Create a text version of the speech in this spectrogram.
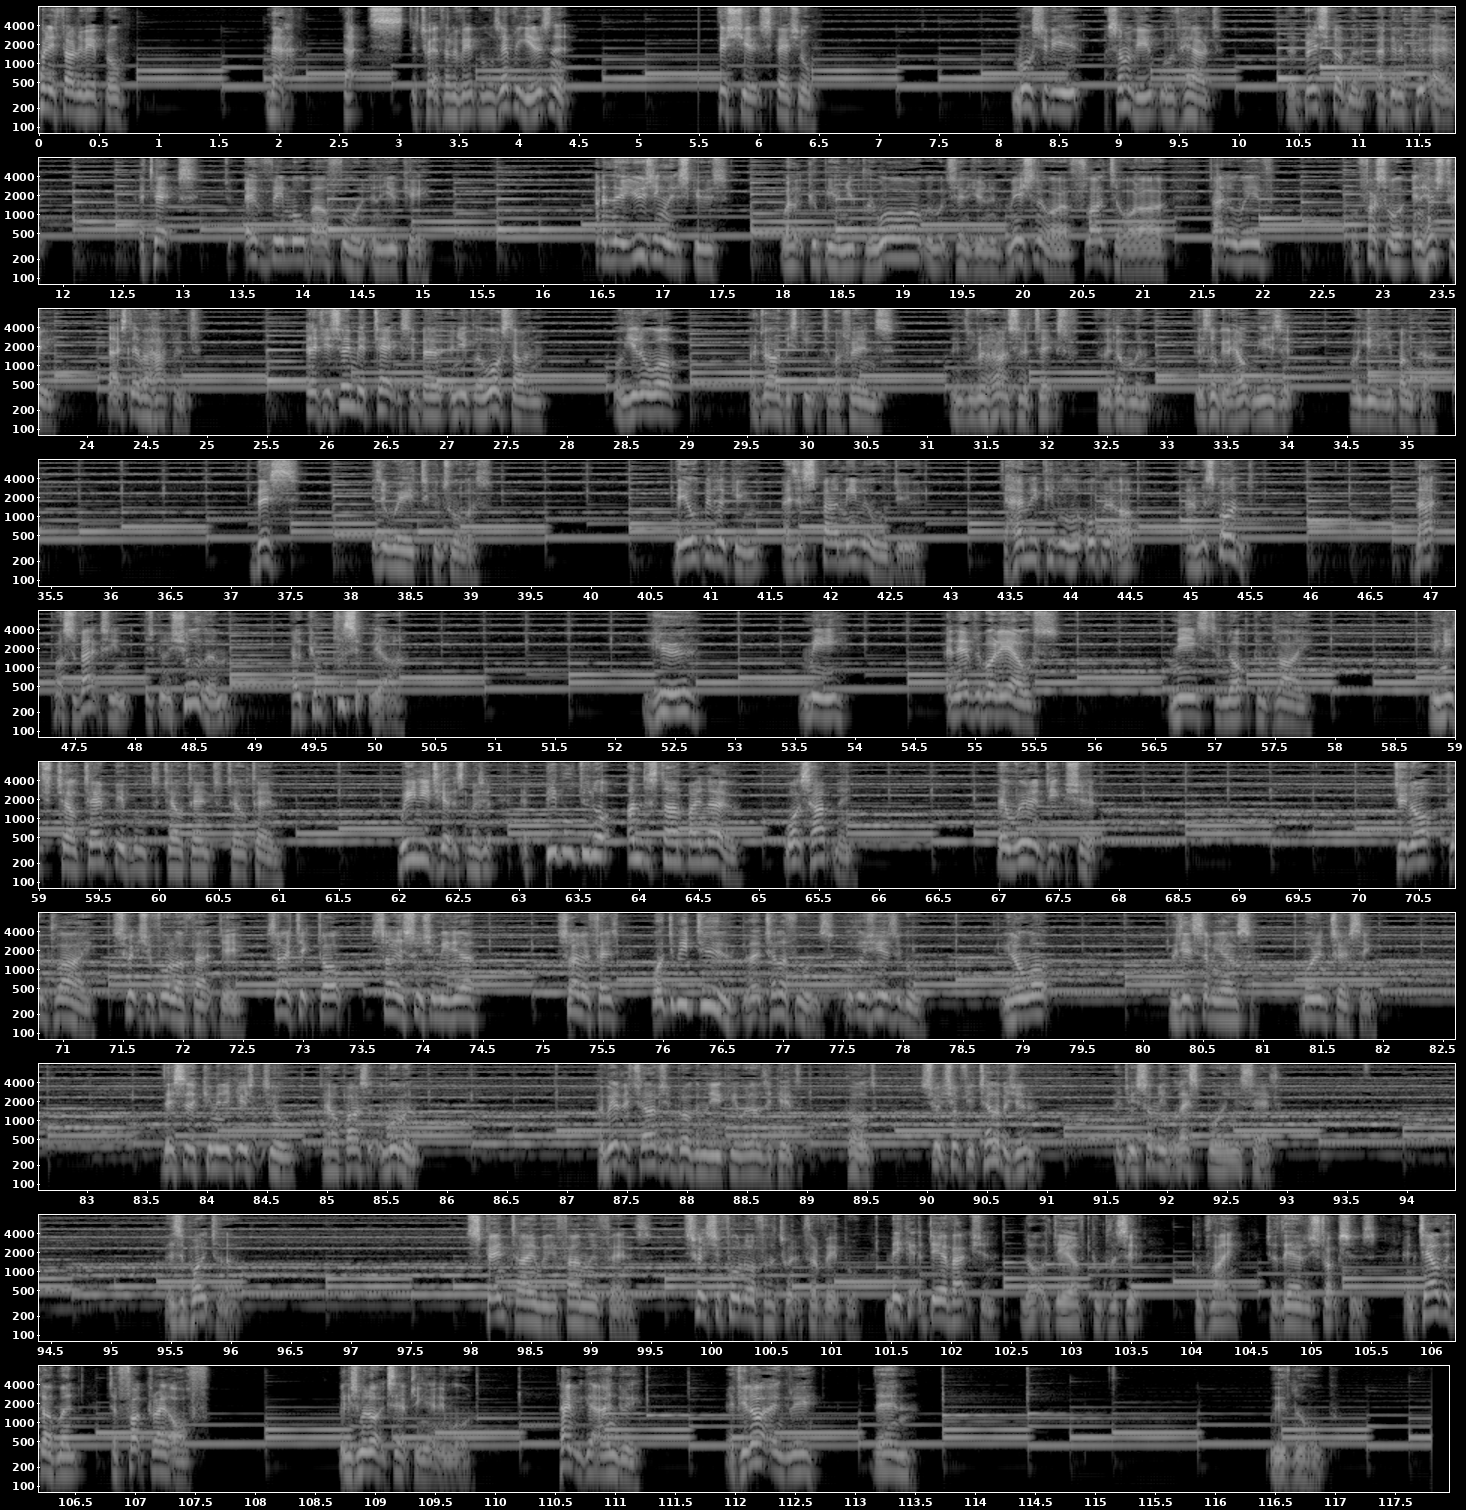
23rd of April. Nah, that's the 23rd of April. It's every year, isn't it? This year it's special. Most of you, some of you will have heard that the British government are going to put out a text to every mobile phone in the UK. And they're using the excuse, well, it could be a nuclear war, we want to send you an information, or a flood, or a tidal wave. Well, first of all, in history, that's never happened. And if you send me a text about a nuclear war starting, well, you know what? I'd rather be speaking to my friends than to answer a text from the government. That's not going to help me, is it? Or you in your bunker. This is a way to control us. They will be looking, as a spam email will do, to how many people will open it up and respond. That, plus the vaccine, is going to show them how complicit we are. You, me, and everybody else needs to not comply. You need to tell 10 people to tell 10 to tell 10. We need to get this message. If people do not understand by now what's happening, then we're in deep shit. Do not comply. Switch your phone off that day. Sorry TikTok, sorry social media, sorry my friends. What did we do without telephones all those years ago? You know what? We did something else more interesting. This is a communication tool to help us at the moment. We had a television programme in the UK when I was a kid called Switch Off Your Television and Do Something Less Boring Instead. There's a point to that. Spend time with your family and friends. Switch your phone off on the 23rd of April. Make it a day of action, not a day of complicit complying to their instructions. And tell the government to fuck right off. Because we're not accepting it anymore. Time to get angry. If you're not angry, then we have no hope.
